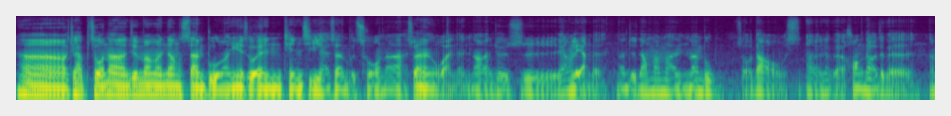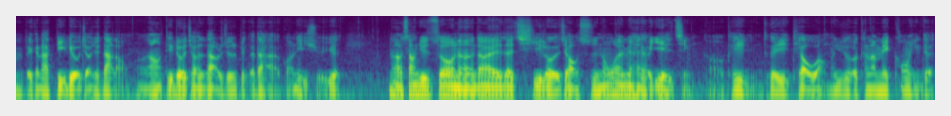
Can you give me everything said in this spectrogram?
那就还不错，那就慢慢这样散步嘛。因为昨天天气还算不错，那虽然晚了，那就是凉凉的，那就这样慢慢漫步走到呃那个晃到这个他们北科大第六教学大楼，然后第六教学大楼就是北科大管理学院。那上去之后呢，大概在七楼的教室，那外面还有夜景哦，可以可以眺望，比如说看到 MakeCoin 的，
